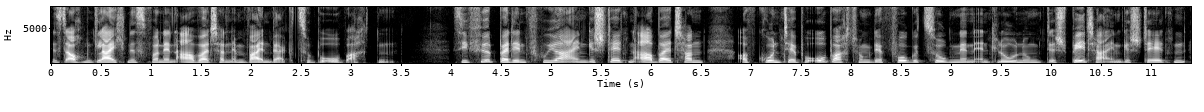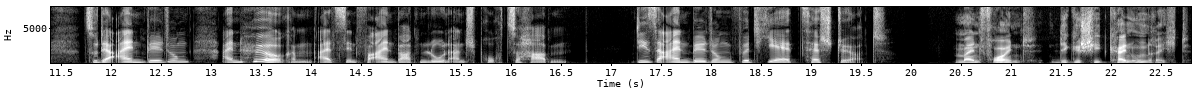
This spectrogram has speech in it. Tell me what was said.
ist auch im Gleichnis von den Arbeitern im Weinberg zu beobachten. Sie führt bei den früher eingestellten Arbeitern aufgrund der Beobachtung der vorgezogenen Entlohnung der später Eingestellten zu der Einbildung, einen höheren als den vereinbarten Lohnanspruch zu haben. Diese Einbildung wird jäh zerstört. Mein Freund, dir geschieht kein Unrecht.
